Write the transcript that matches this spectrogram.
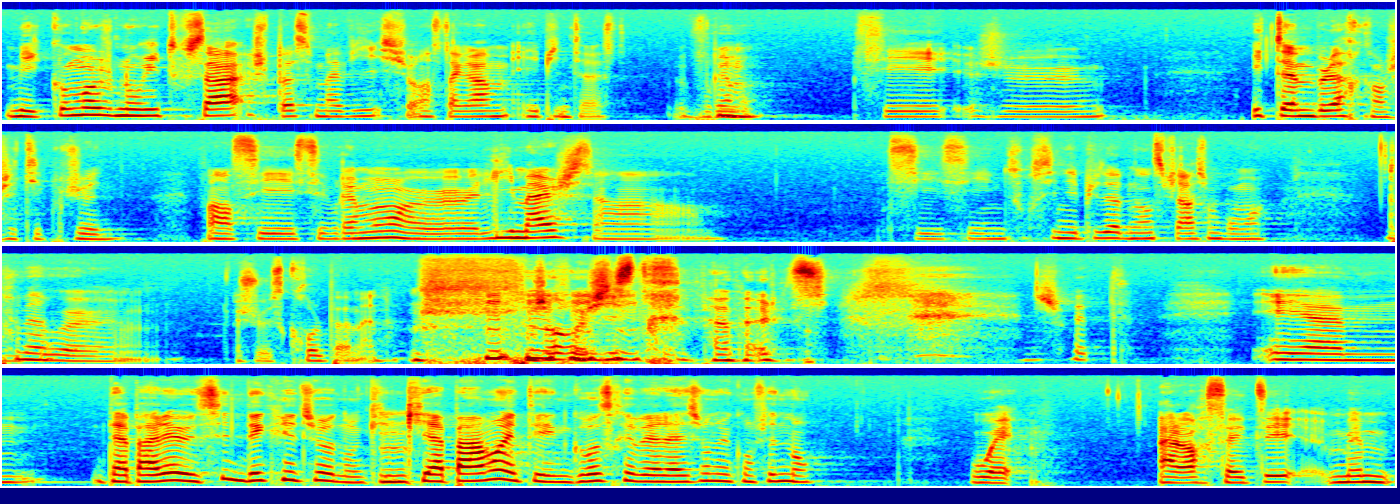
Mais comment je nourris tout ça? Je passe ma vie sur Instagram et Pinterest. Vraiment. Mm. C'est. Je... Et Tumblr quand j'étais plus jeune. Enfin, c'est vraiment euh, l'image, c'est un, une source inépuisable d'inspiration pour moi. Trop du bien. coup, euh, je scrolle pas mal. J'enregistre pas mal aussi. Chouette. Et tu as parlé aussi d'écriture, donc Mm. qui apparemment était une grosse révélation du confinement. Ouais. Alors, ça a été même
